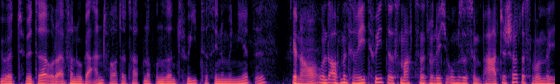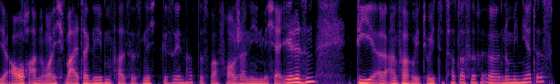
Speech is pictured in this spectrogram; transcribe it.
über Twitter oder einfach nur geantwortet hatten auf unseren Tweet, dass sie nominiert ist. Genau, und auch mit Retweet, das macht es natürlich umso sympathischer. Das wollen wir hier auch an euch weitergeben, falls ihr es nicht gesehen habt. Das war Frau Janine Michaelsen, die äh, einfach retweetet hat, dass sie äh, nominiert ist.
